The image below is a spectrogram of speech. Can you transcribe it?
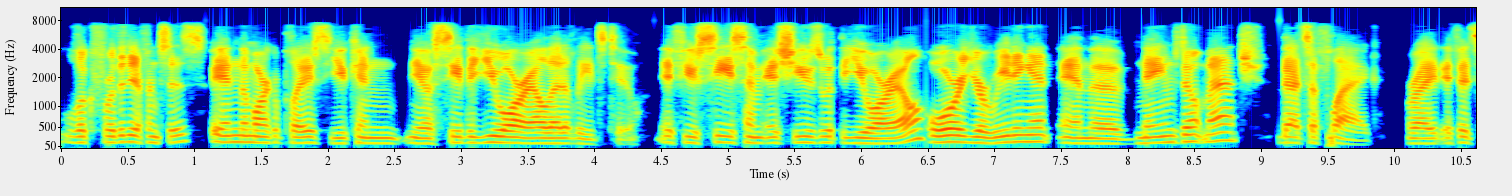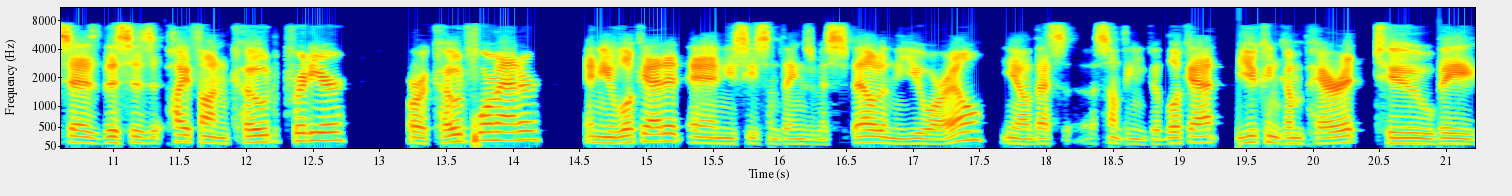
look for the differences in the marketplace. You can, you know, see the URL that it leads to. If you see some issues with the URL, or you're reading it and the names don't match, that's a flag, right? If it says this is Python code prettier or a code formatter, and you look at it and you see some things misspelled in the URL, you know, that's something you could look at. You can compare it to the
